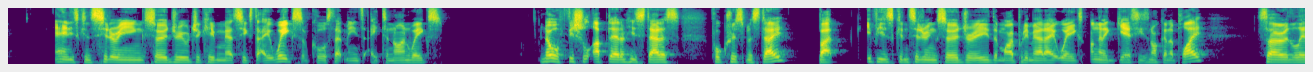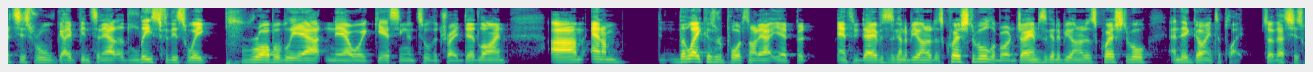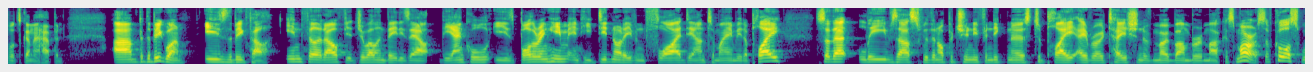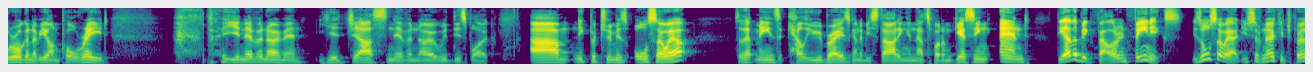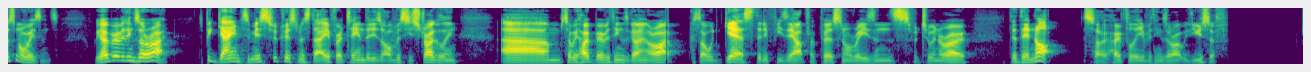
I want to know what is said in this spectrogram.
and he's considering surgery, which will keep him out six to eight weeks. Of course, that means eight to nine weeks. No official update on his status for Christmas Day, but if he's considering surgery that might put him out eight weeks, I'm going to guess he's not going to play. So let's just rule Gabe Vincent out at least for this week. Probably out now. We're guessing until the trade deadline. Um, and I'm the Lakers report's not out yet, but Anthony Davis is going to be on it as questionable. LeBron James is going to be on it as questionable, and they're going to play. So that's just what's going to happen. Um, but the big one is the big fella in Philadelphia. Joel Embiid is out. The ankle is bothering him, and he did not even fly down to Miami to play. So that leaves us with an opportunity for Nick Nurse to play a rotation of Mo Bamba and Marcus Morris. Of course, we're all going to be on Paul Reed. but you never know, man. You just never know with this bloke. Um, Nick Batum is also out. So that means that Kelly Oubre is going to be starting, and that's what I'm guessing. And the other big fella in Phoenix is also out. Jusuf Nurkic, personal reasons. We hope everything's all right. It's a big game to miss for Christmas Day for a team that is obviously struggling. Um, so we hope everything's going all right because I would guess that if he's out for personal reasons for two in a row, that they're not. So hopefully everything's all right with Jusuf.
